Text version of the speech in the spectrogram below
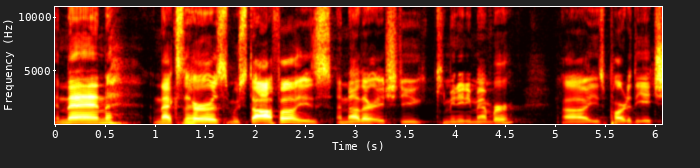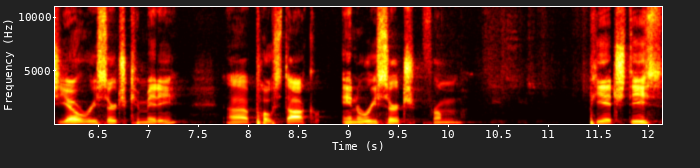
and then next to her is Mustafa. He's another HD community member. Uh, he's part of the HDYO research committee, uh, postdoc in research from PhD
